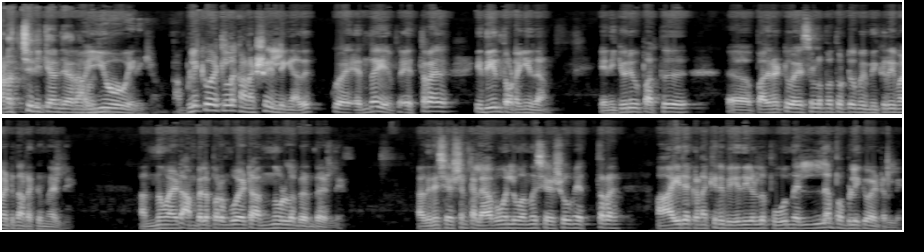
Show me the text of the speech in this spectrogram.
അടച്ചിരിക്കാൻ ചേരാം അയ്യോ എനിക്ക്. പബ്ലിക്കുമായിട്ടുള്ള കണക്ഷൻ ഇല്ലെങ്കിൽ അത് എന്താ എത്ര ഇതിൽ തുടങ്ങിയതാണ്. എനിക്കൊരു പത്ത് പതിനെട്ട് വയസ്സുള്ളപ്പോൾ തൊട്ട് മിമിക്രിയുമായിട്ട് നടക്കുന്നതല്ലേ. അന്നുമായിട്ട് അമ്പലപ്പറമ്പുമായിട്ട് അന്നുള്ള ബന്ധമല്ലേ. അതിനുശേഷം കലാഭവനിൽ വന്ന ശേഷവും എത്ര ആയിരക്കണക്കിന് വേദികളിൽ പോകുന്ന എല്ലാം പബ്ലിക്കുമായിട്ടല്ലേ.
